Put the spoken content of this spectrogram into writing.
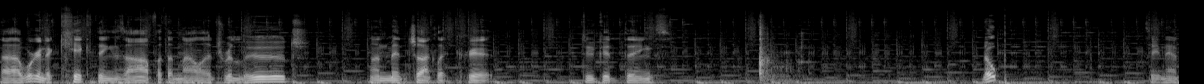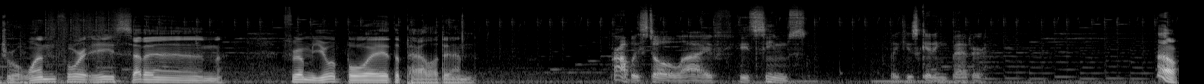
uh, we're going to kick things off with a knowledge reluge on mint chocolate crit. Do good things. Nope. It's a natural one for a seven from your boy, the paladin. Probably still alive. He seems like he's getting better. Oh.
